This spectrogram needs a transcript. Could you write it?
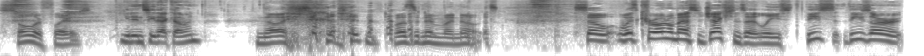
solar flares. You didn't see that coming? No, I didn't. It wasn't in my notes. So with coronal mass ejections, at least these these are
